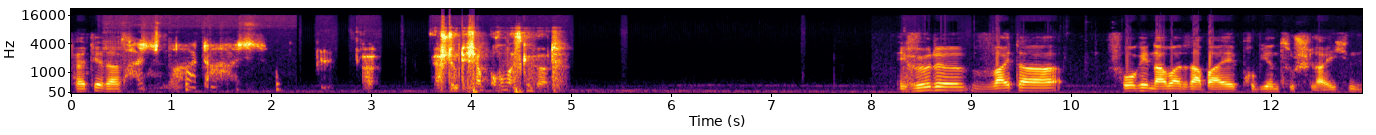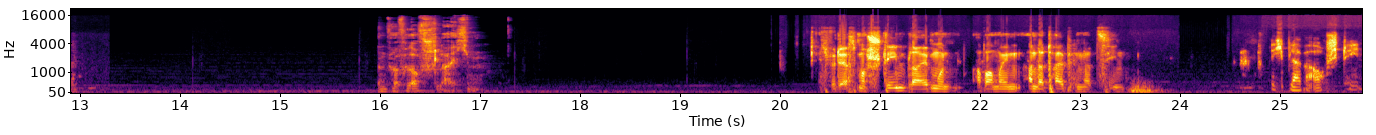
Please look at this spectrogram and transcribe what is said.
hört ihr das? Was war das? Ja, stimmt, ich habe auch was gehört. Ich würde weiter vorgehen, aber dabei probieren zu schleichen. Ein Würfel auf Schleichen. Ich würde erstmal stehen bleiben und aber meinen anderthalb hinterziehen. Ich bleibe auch stehen.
